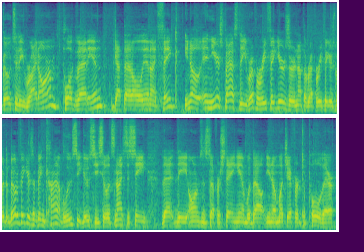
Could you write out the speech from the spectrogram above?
Go to the right arm, plug that in. Got that all in, I think. You know, in years past, the referee figures, or not the referee figures, but the Build-A-Figures have been kind of loosey-goosey, so it's nice to see that the arms and stuff are staying in without, you know, much effort to pull there.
